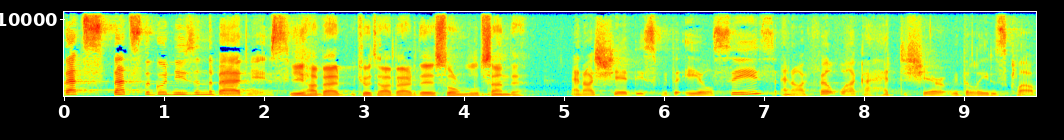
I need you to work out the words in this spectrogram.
that's, that's the good news and the bad news. İyi haber, kötü haber de sorumluluk sende. And I shared this with the ELCs, and I felt like I had to share it with the Leaders Club.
